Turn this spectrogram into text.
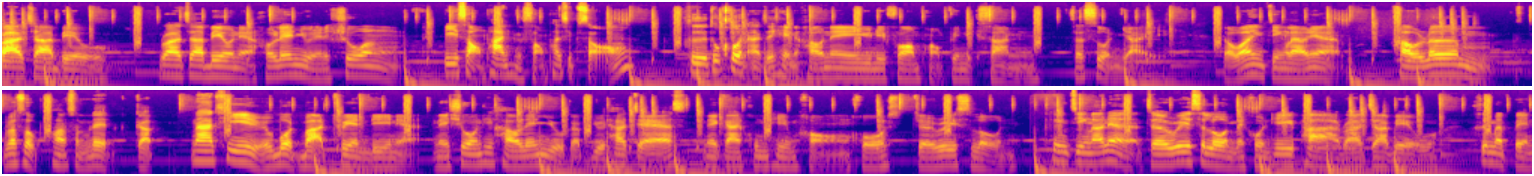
ราจาเบล ราจาเบลเนี่ยเขาเล่นอยู่ในช่วงปี 2000 ถึง 2012 คือทุกคนอาจจะเห็นเขาในยูนิฟอร์มของฟินิกซันซะส่วนใหญ่ แต่ว่าจริงๆแล้วเนี่ยเขาเริ่มประสบความสำเร็จกับหน้าที่หรือบทบาทเทรนดีเนี่ย ในช่วงที่เขาเล่นอยู่กับยูทาห์แจ๊สในการคุมทีมของโค้ชเจอร์รี่สโลนคือจริงๆแล้วเนี่ย เจอร์รี่สโลนเป็นคนที่พาราจาเบลขึ้นมาเป็น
